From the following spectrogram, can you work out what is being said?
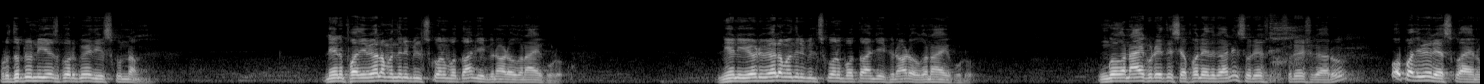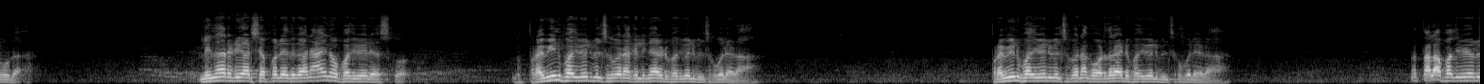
ప్రొద్దుటూరు నియోజకవర్గమే తీసుకున్నాం నేను పదివేల మందిని పిలుచుకొని పోతా అని చెప్పినాడు ఒక నాయకుడు. నేను ఏడు వేల మందిని పిలుచుకొని పోతా అని చెప్పినాడు ఒక నాయకుడు. ఇంకొక నాయకుడు అయితే చెప్పలేదు కానీ సురేష్ సురేష్ గారు ఓ పదివేలు వేసుకో ఆయన కూడా. లింగారెడ్డి గారు చెప్పలేదు కానీ ఆయన ఓ పదివేలు వేసుకో. ప్రవీణ్ పదివేలు పిలుచుకుపోయినాక లింగారెడ్డి పదివేలు పిలుచుకోలేడా ప్రవీణ్ పదివేలు పిలుచుకుపోయినాక వరదరాయుడు పదివేలు పిలుచుకోలేడా తలా పదివేలు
